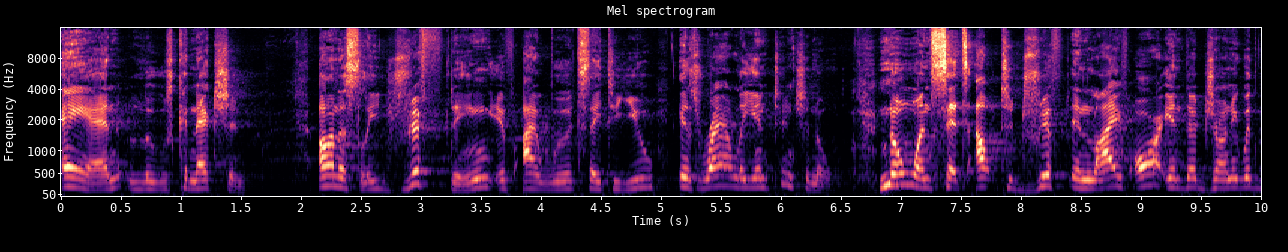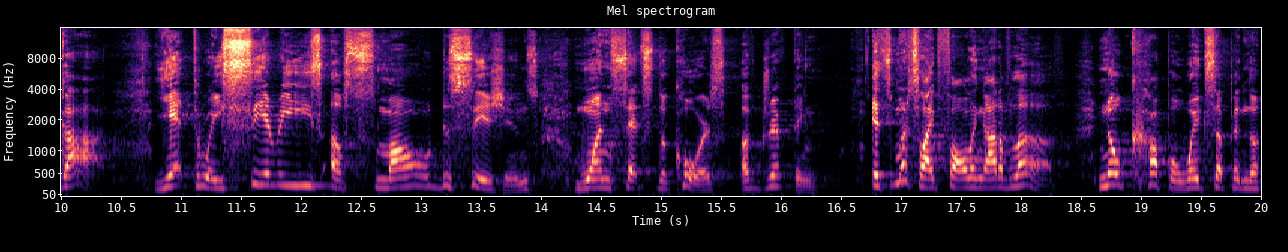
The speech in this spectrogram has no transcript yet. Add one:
and lose connection. Honestly, drifting, if I would say to you, is rarely intentional. No one sets out to drift in life or in their journey with God. Yet, through a series of small decisions, one sets the course of drifting. It's much like falling out of love. No couple wakes up in the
